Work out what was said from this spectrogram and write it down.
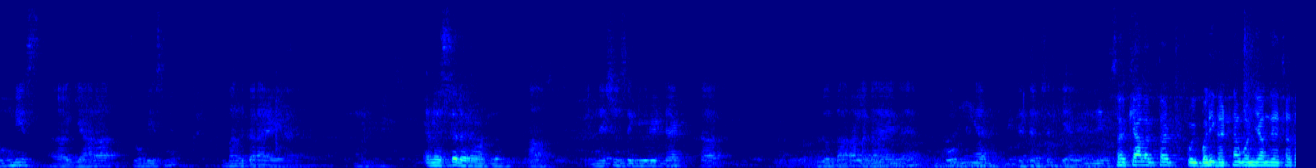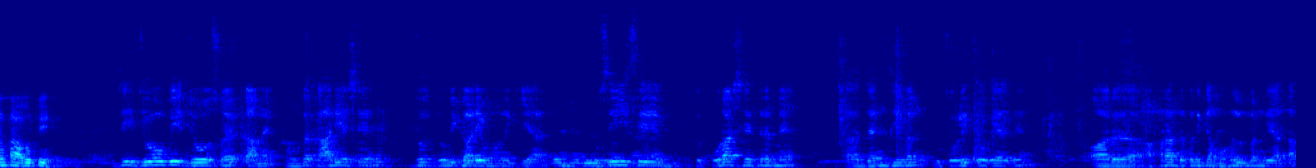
19 ग्यारह चौबीस में बंद कराया गया है। एनएसए लगा मतलब? हाँ नेशनल सिक्योरिटी एक्ट का जो धारा लगाया गया उनको डिटेंशन किया गया सर क्या लगता है कोई बड़ी घटना को अंजाम देना चाहता था आरोपी? जी जो भी जो शोएब खान है उनका कार्य से जो जो भी कार्य उन्होंने किया है उसी से जो पूरा क्षेत्र में जनजीवन विचलित हो गया गया और अफरा दफरी का माहौल बन गया था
